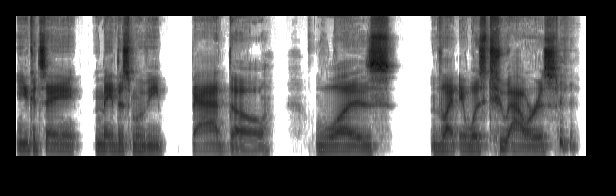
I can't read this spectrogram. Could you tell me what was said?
you could say made this movie bad though was that it was 2 hours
